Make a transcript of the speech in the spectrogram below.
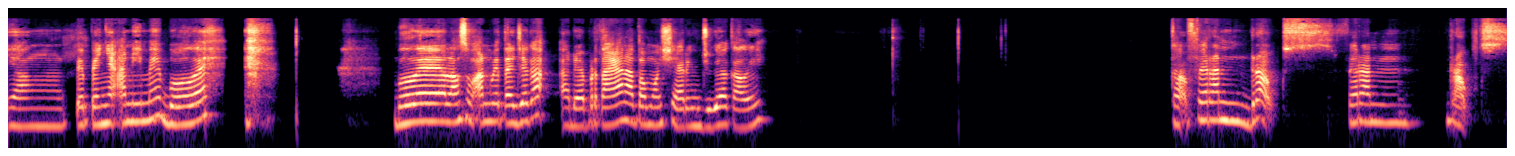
yang PP-nya anime boleh boleh langsung unmute aja Kak. Ada pertanyaan atau mau sharing juga kali? Kak Feran Draux. Feran Draux.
